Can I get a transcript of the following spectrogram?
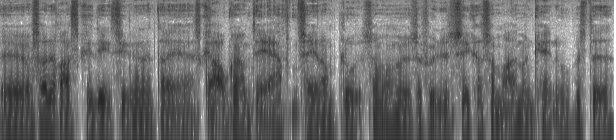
Øh, og så er det retsgenetikerne, der skal afgøre, om det er tale om blod. Så må man jo selvfølgelig sikre så meget, man kan ude på stedet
